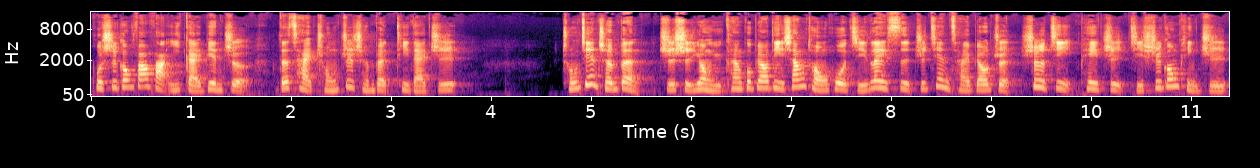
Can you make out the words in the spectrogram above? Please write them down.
或施工方法已改变者，得采重置成本替代之。重建成本指使用与勘估标的相同或极类似之建材标准、设计、配置及施工品质，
